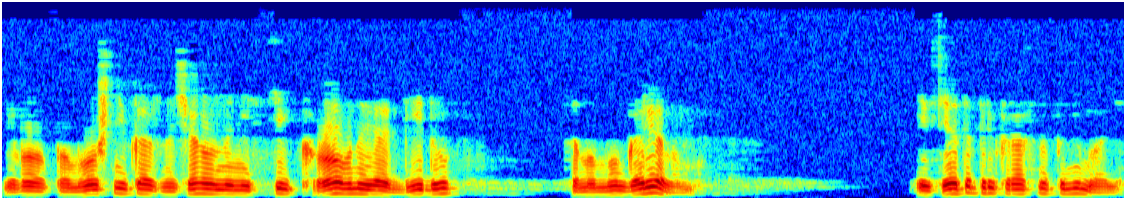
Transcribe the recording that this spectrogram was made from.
его помощника, означало нанести кровную обиду самому Горелому. и все это прекрасно понимали.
